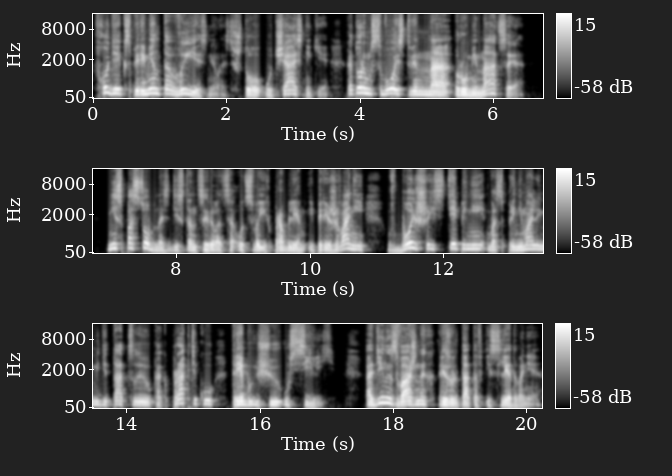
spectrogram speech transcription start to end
В ходе эксперимента выяснилось, что участники, которым свойственна руминация, неспособность дистанцироваться от своих проблем и переживаний в большей степени воспринимали медитацию как практику, требующую усилий. Один из важных результатов исследования.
